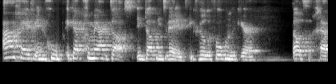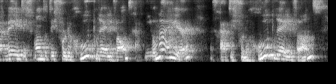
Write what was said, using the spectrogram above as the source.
aangeven in de groep, ik heb gemerkt dat ik dat niet weet. Ik wil de volgende keer dat graag weten, want het is voor de groep relevant. Het gaat niet om mij weer, het gaat dus voor de groep relevant.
